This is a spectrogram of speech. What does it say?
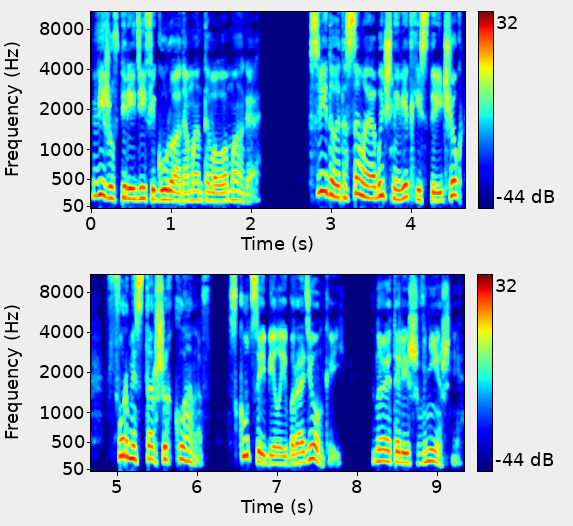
Вижу впереди фигуру адамантового мага. С виду это самый обычный ветхий старичок в форме старших кланов, с куцей белой бороденкой, но это лишь внешне.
